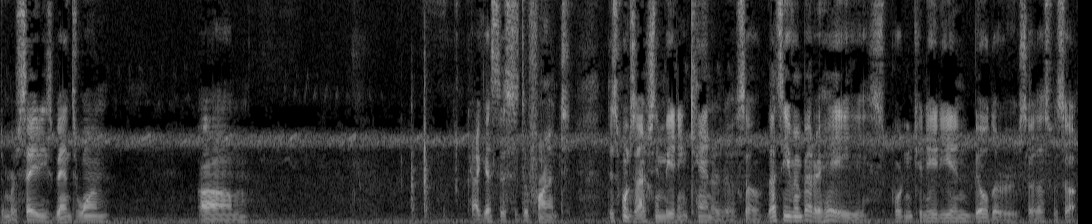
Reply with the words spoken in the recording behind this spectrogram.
the Mercedes-Benz one. Um, I guess this is the front. This one's actually made in Canada, so that's even better. Hey, supporting Canadian builders, so that's what's up.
